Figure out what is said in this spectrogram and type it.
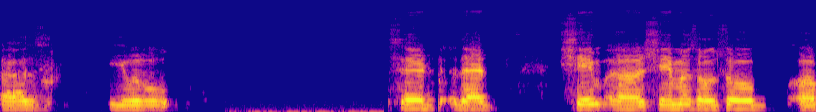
as you said that Shame, uh, Sheamus also uh,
